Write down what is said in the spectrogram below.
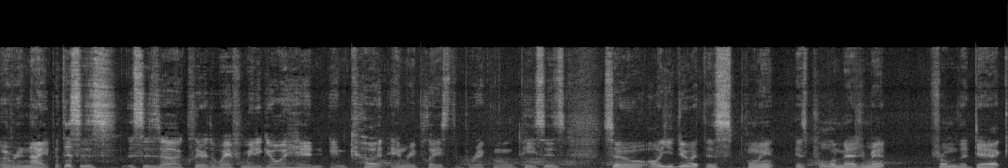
over tonight, but this is this is uh, cleared the way for me to go ahead and cut and replace the brick mold pieces. So all you do at this point is pull a measurement from the deck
